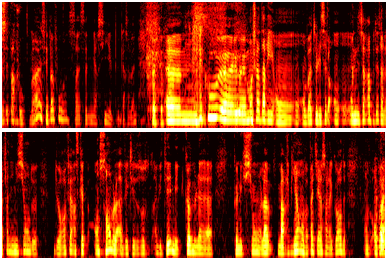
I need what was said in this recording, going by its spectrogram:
C'est pas faux. Ouais, c'est pas faux. hein. Ça, ça- merci, Perceval. euh, du coup, euh, mon cher Dari, on, va te laisser là. On, on essaiera peut-être à la fin de l'émission de, de refaire un Skype ensemble avec les autres invités, mais comme la connexion là marche bien, on va pas tirer sur la corde. On, on va,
